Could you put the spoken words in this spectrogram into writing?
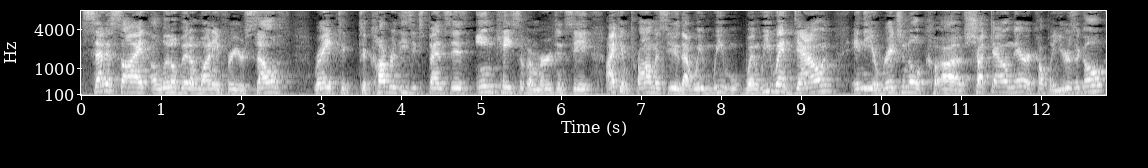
set aside a little bit of money for yourself right to, to cover these expenses in case of emergency i can promise you that we, we when we went down in the original uh, shutdown there a couple years ago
